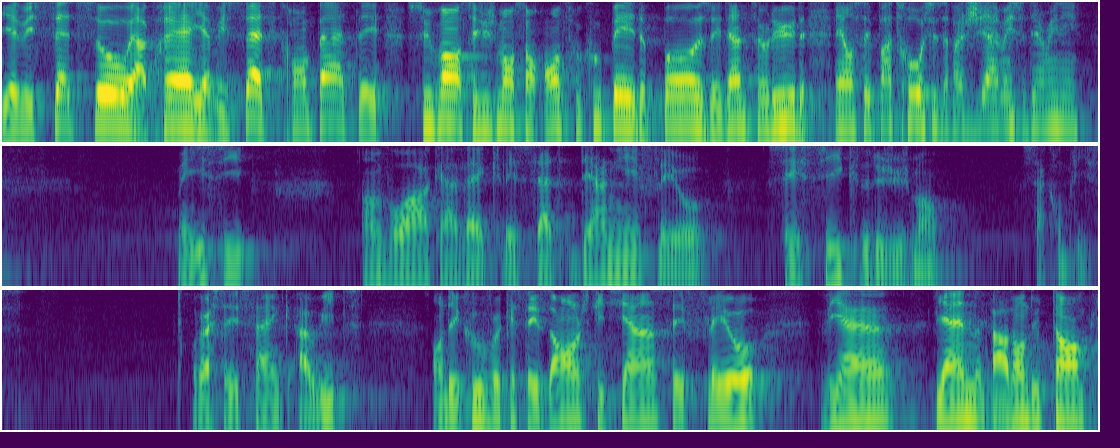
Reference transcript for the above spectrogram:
Il y avait sept sauts et après, il y avait sept trompettes. Et souvent, ces jugements sont entrecoupés de pauses et d'interludes et on ne sait pas trop si ça va jamais se terminer. Mais ici, on voit qu'avec les sept derniers fléaux, ces cycles de jugement s'accomplissent. Au verset 5 à 8, on découvre que ces anges qui tiennent ces fléaux viennent, viennent pardon, du temple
